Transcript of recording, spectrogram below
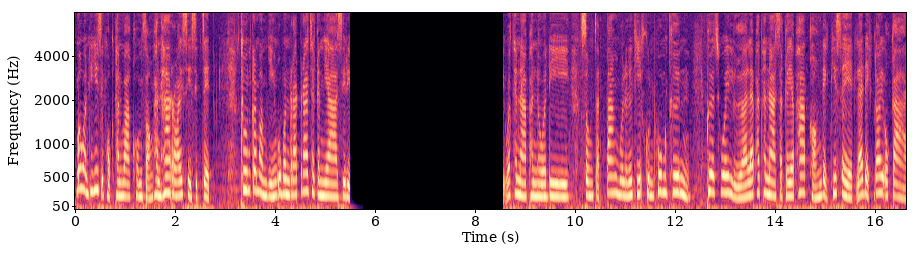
เมื่อวันที่ 26 ธันวาคม 2547 ทูลกระหม่อมหญิงอุบลรัตนราชกัญญาสิริวัฒนาพันวดี ทรงจัดตั้งมูลนิธิคุณพุ่มขึ้น เพื่อช่วยเหลือและพัฒนาศักยภาพของเด็กพิเศษและเด็กด้อยโอกาส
